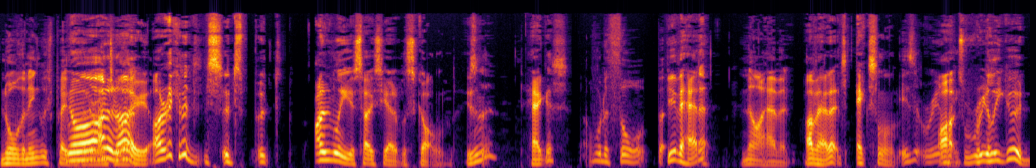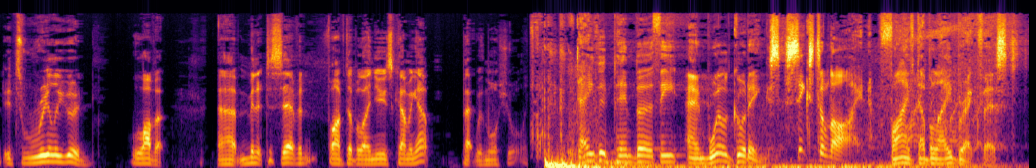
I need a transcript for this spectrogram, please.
Northern English people. No, I don't know. It. I reckon it's, it's, it's only associated with Scotland, isn't it? Haggis. I would have thought. But have you ever had it? No, I haven't. I've had it. It's excellent. Is it really? Oh, it's really good. It's really good. Love it. Uh, minute to seven. Five double A news coming up. Back with more shortly. David Penberthy and Will Goodings, six to nine. Five double A breakfast.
